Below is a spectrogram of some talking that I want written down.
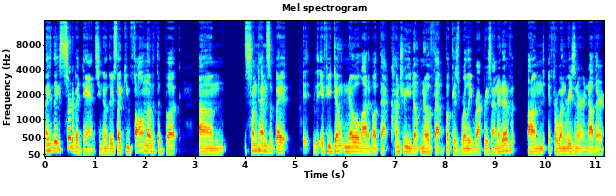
like it's sort of a dance, you know. There's like you fall in love with the book. Um, sometimes if you don't know a lot about that country, you don't know if that book is really representative um, for one reason or another.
